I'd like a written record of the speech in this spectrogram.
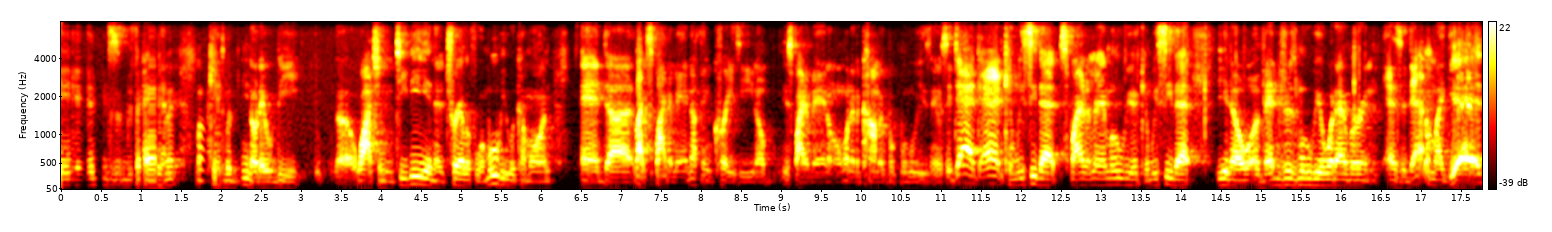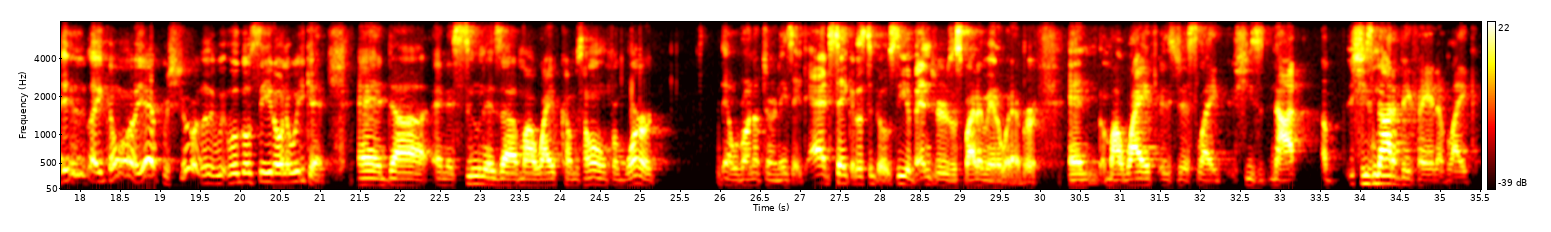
kids, the pandemic, my kids would, you know, they would be uh, watching TV and a trailer for a movie would come on, and uh, like Spider Man, nothing crazy, you know, Spider Man on one of the comic book movies, and they would say, Dad, Dad, can we see that Spider Man movie, or can we see that, you know, Avengers movie or whatever? And as a dad, I'm like, Yeah, dude, like, come on, yeah, for sure, we'll go see it on the weekend. And uh, and as soon as uh, my wife comes home from work they'll run up to her and they say, Dad's taking us to go see Avengers or Spider Man or whatever. And my wife is just like, she's not a, she's not a big fan of like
